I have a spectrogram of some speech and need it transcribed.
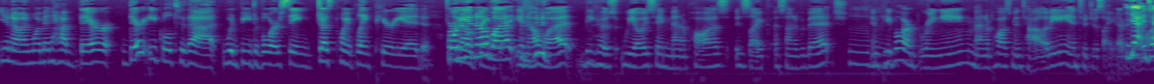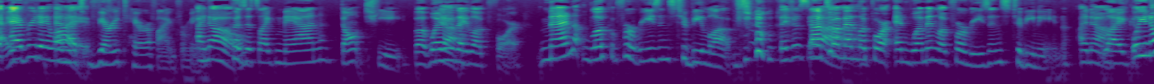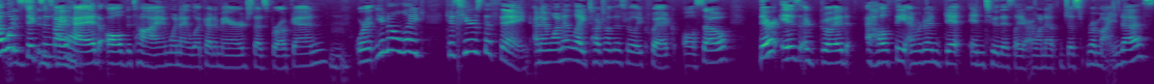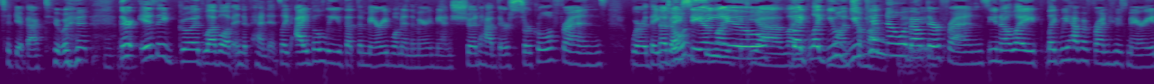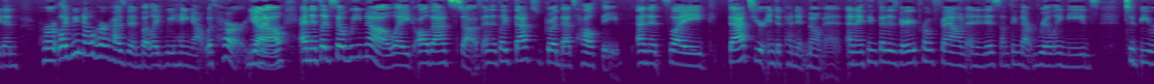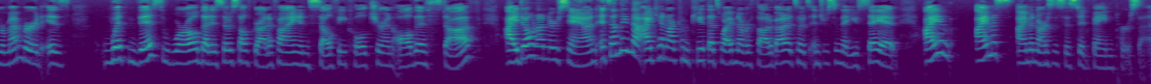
you know, and women have their their equal to that would be divorcing just point blank period. For well, no you know reason. what? You know what? Because we always say menopause is like a son of a bitch, Mm-hmm. and people are bringing menopause mentality into just like everyday Yeah, into life. everyday life. and that's very terrifying for me. I know. because it's like, man, don't cheat. But what Yeah. do they look for? Men look for reasons to be loved. They just that's yeah. what men look for, and women look for reasons to be mean. I know. Like, well, you know what sticks in my head all the time when I look at a marriage that's broken, Hmm. or you know, like, because here's the thing, and I want to like touch on this really quick. Also, there is a good, healthy, and we're going to get into this later. I want to just remind us to get back to it. Mm-hmm. There is a good level of independence. Like, I believe that the married woman and the married man should have their circle of friends where they That don't see see, 'em, like, you. yeah, like, like, like you, you can month, know about their friends you know like like we have a friend who's married and her like we know her husband but like we hang out with her you Yeah. know and it's like so we know like all that stuff and it's like that's good that's healthy and it's like that's your independent moment and i think that is very profound and it is something that really needs to be remembered is with this world that is so self-gratifying and selfie culture and all this stuff I don't understand. It's something that I cannot compute. That's why I've never thought about it. So it's interesting that you say it. I am I'm a I'm a narcissistic vain person.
